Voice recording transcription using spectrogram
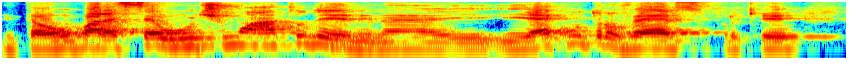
Então, parece ser o último ato dele, né? E, e é controverso, porque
